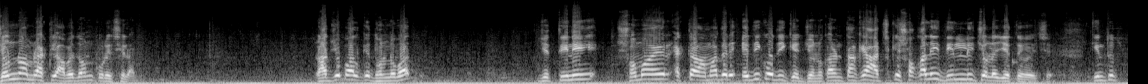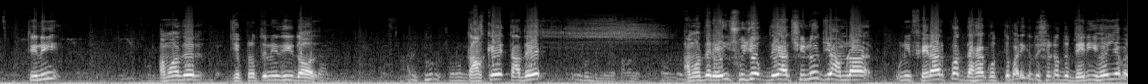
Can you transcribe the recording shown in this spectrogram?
জন্য আমরা একটি আবেদন করেছিলাম। রাজ্যপালকে ধন্যবাদ যে তিনি সময়ের একটা আমাদের এদিক ওদিকের জন্য, কারণ তাকে আজকে সকালেই দিল্লি চলে যেতে হয়েছে। কিন্তু তিনি আমাদের যে প্রতিনিধি দল, তাকে তাদের, আমাদের এই সুযোগ দেয়া ছিল যে আমরা উনি ফেরার পর দেখা করতে পারি, কিন্তু সেটা তো দেরি হয়ে যাবে,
